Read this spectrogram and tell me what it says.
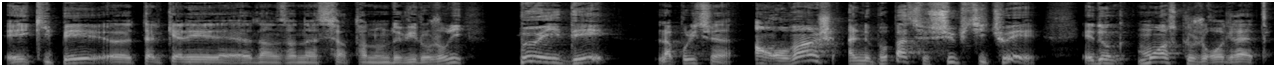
et équipée, euh, telle qu'elle est dans un, certain nombre de villes aujourd'hui, peut aider la police. En revanche, elle ne peut pas se substituer. Et donc, moi, ce que je regrette,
